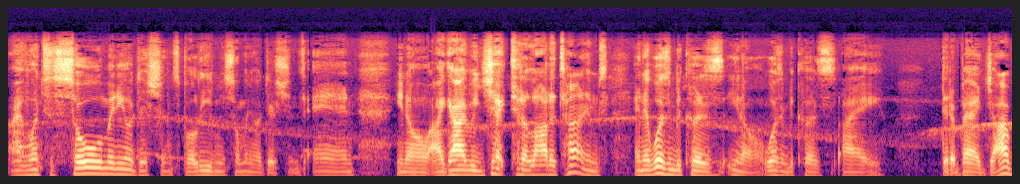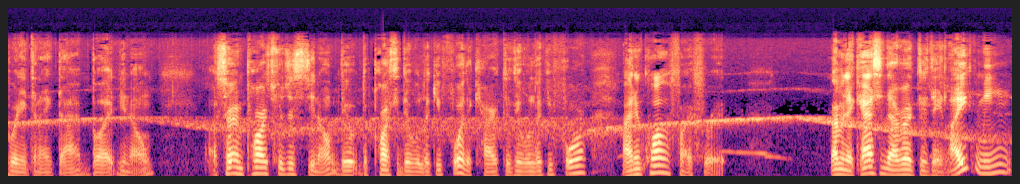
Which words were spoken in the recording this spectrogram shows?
I went to so many auditions, believe me, so many auditions, and you know, I got rejected a lot of times, and it wasn't because you know, it wasn't because I did a bad job or anything like that, but you know, uh, certain parts were just you know, they, the parts that they were looking for, the characters they were looking for, I didn't qualify for it. I mean, the casting directors they liked me,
